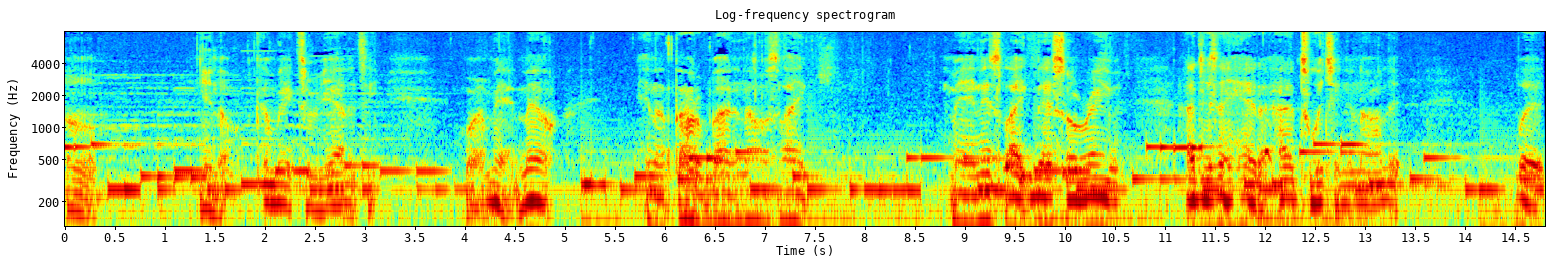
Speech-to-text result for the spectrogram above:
um, you know, come back to reality where I'm at now. And I thought about it and I was like, man, it's like that so Raven. I just ain't had an eye twitching and all that. But,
